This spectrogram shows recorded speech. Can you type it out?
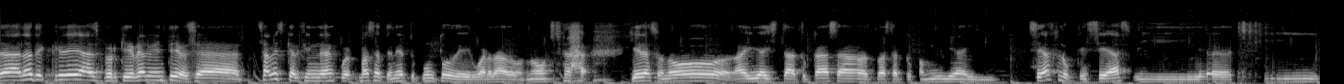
Ah, no te creas, porque realmente, o sea, sabes que al final vas a tener tu punto de guardado, ¿no? O sea, quieras o no, ahí, ahí está tu casa, va a estar tu familia y seas lo que seas y así,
